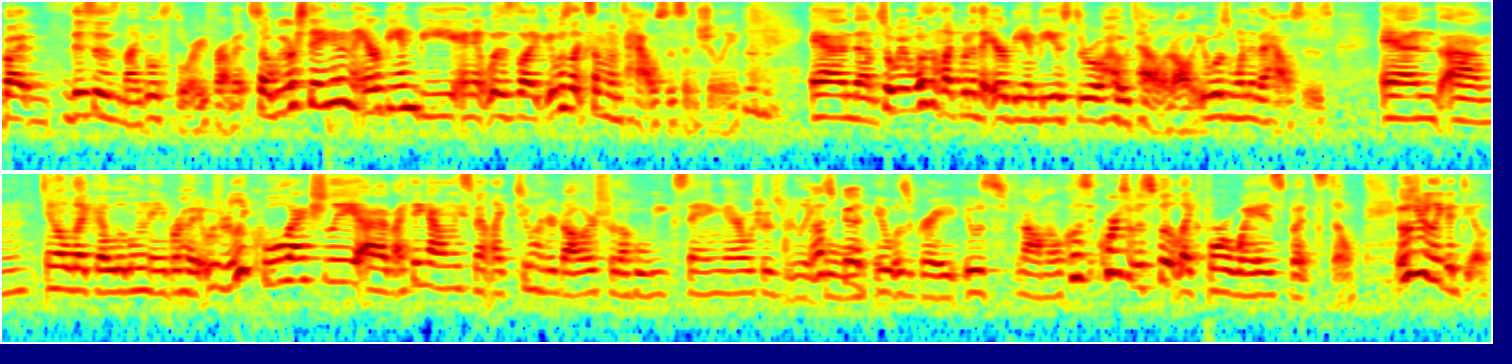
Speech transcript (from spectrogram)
but this is my ghost story from it. So we were staying in an Airbnb, and it was like it was like someone's house essentially, and um, so it wasn't like one of the Airbnbs through a hotel at all. It was one of the houses and um, you know like a little neighborhood. It was really cool actually. Um, I think I only spent like two hundred dollars for the whole week staying there, which was really That's cool. good. It was great. It was phenomenal. 'Cause of course, it was split like four ways, but still, it was a really good deal.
